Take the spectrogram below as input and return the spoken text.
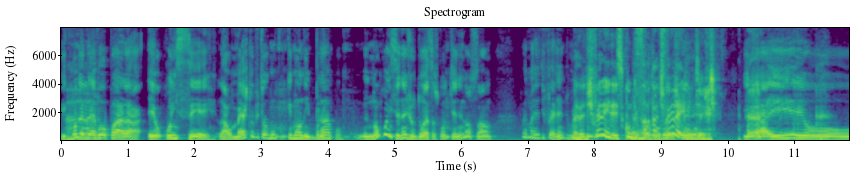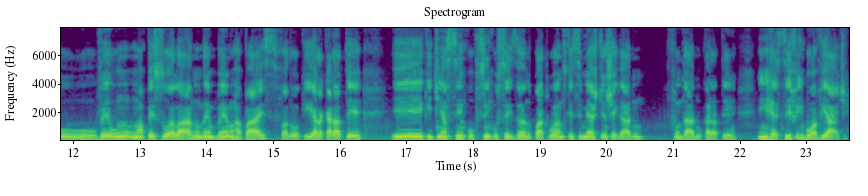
E quando ele levou para eu conhecer lá o mestre, eu vi todo mundo com kimono em branco, eu não conhecia nem judô, essas coisas, não tinha nem noção. Falei, Mas é diferente do Mas é diferente. Esse Kung Fu tá diferente. e aí o- veio um- uma pessoa lá, não lembro bem, um rapaz, falou que era karatê e que tinha cinco, cinco, seis anos, quatro anos que esse mestre tinha chegado, fundado o karatê em Recife e em Boa Viagem,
